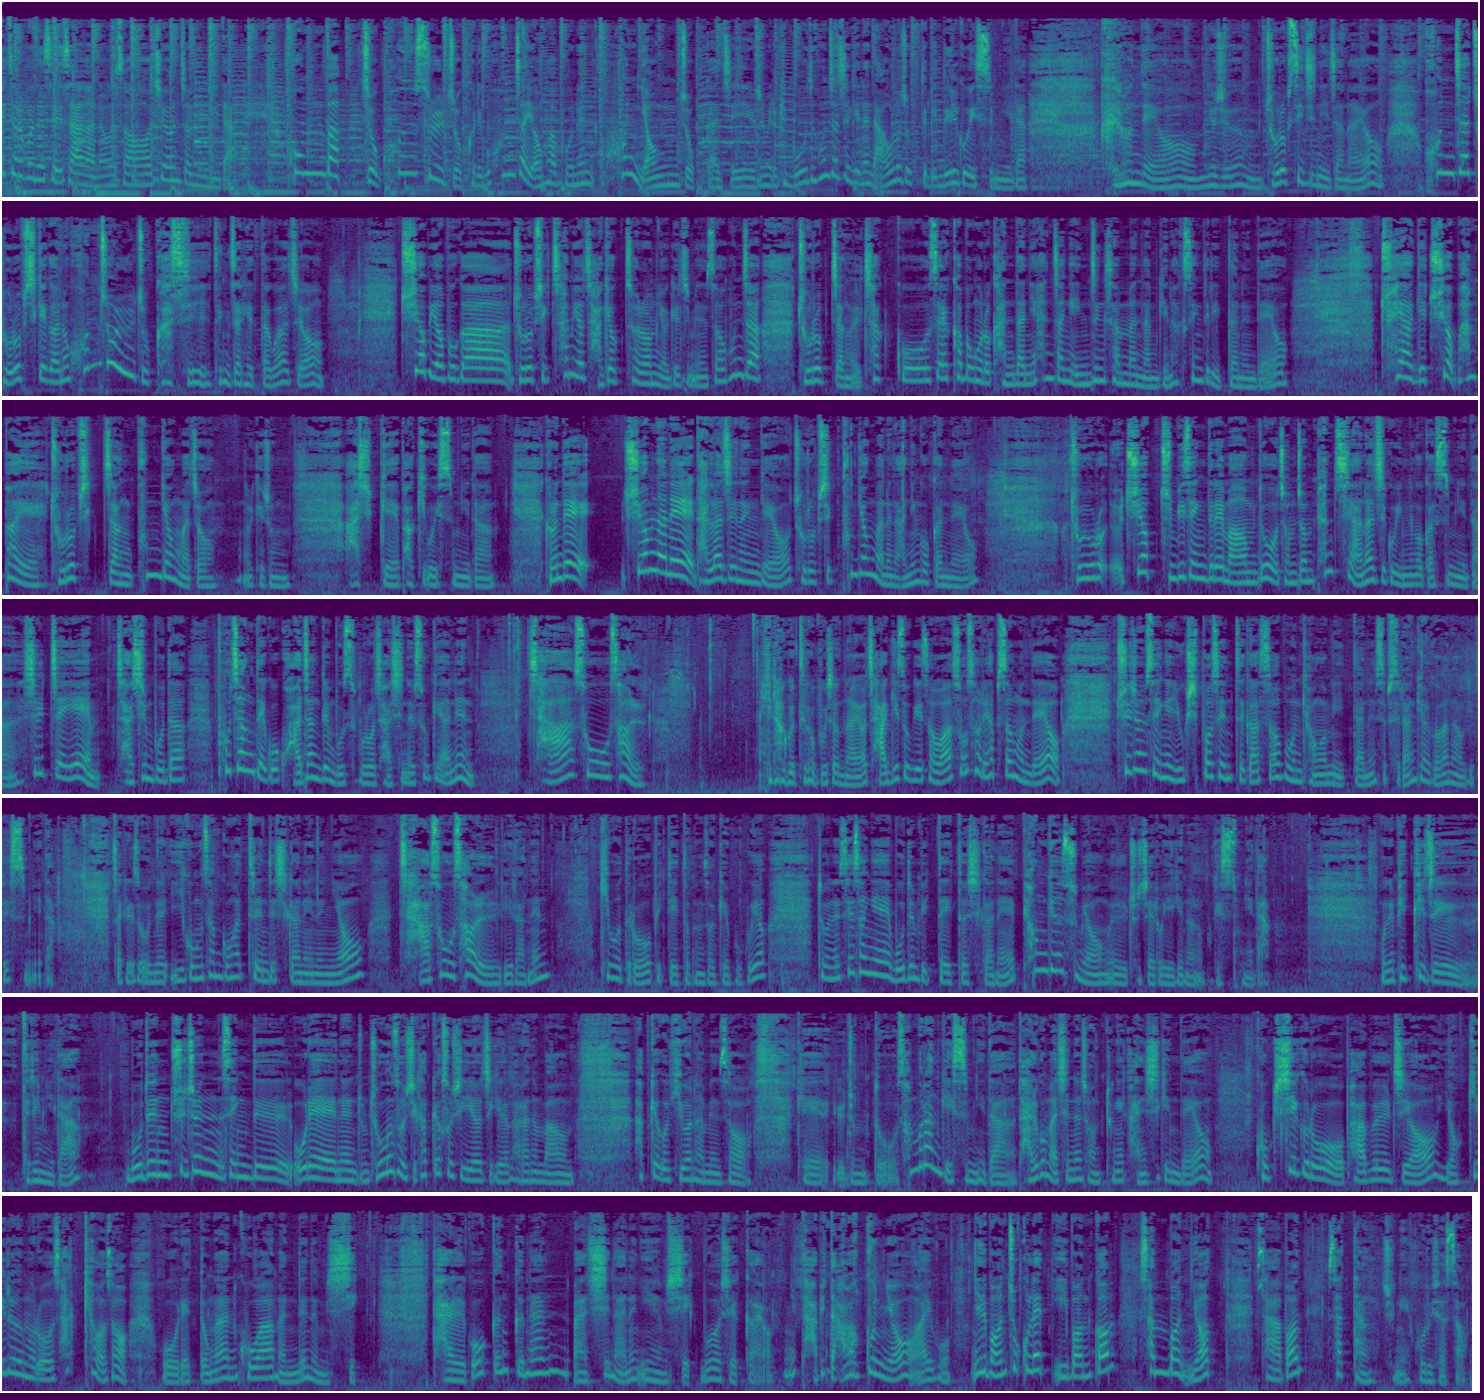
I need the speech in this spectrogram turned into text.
빅데이터로 보는 세상 아나운서 최현정입니다. 혼밥족, 혼술족, 그리고 혼자 영화 보는 혼영족까지 요즘 이렇게 모든 혼자 즐기는 나홀로족들이 늘고 있습니다. 그런데요, 요즘 졸업 시즌이잖아요. 혼자 졸업식에 가는 혼졸족까지 등장했다고 하죠. 취업 여부가 졸업식 참여 자격처럼 여겨지면서 혼자 졸업장을 찾고 셀카봉으로 간단히 한 장의 인증샷만 남긴 학생들이 있다는데요. 최악의 취업 한파에 졸업식장 풍경마저 이렇게 좀 아쉽게 바뀌고 있습니다. 그런데 취업난에 달라지는 게요. 졸업식 풍경만은 아닌 것 같네요. 취업 준비생들의 마음도 점점 편치 않아지고 있는 것 같습니다. 실제에 자신보다 포장되고 과장된 모습으로 자신을 소개하는 자소설 이라고 들어보셨나요? 자기소개서와 소설의 합성어인데요. 취준생의 60%가 써본 경험이 있다는 씁쓸한 결과가 나오기도 했습니다. 자, 그래서 오늘 2030 핫트렌드 시간에는요. 자소설이라는 키워드로 빅데이터 분석해 보고요. 또 오늘 세상의 모든 빅데이터 시간에 평균 수명을 주제로 얘기 나눠보겠습니다. 오늘 빅퀴즈 드립니다. 모든 취준생들 올해는 좀 좋은 소식, 합격 소식 이어지길 바라는 마음 합격을 기원하면서 이렇게 요즘 또 선물하는 게 있습니다. 달고 맛있는 전통의 간식인데요. 곡식으로 밥을 지어 엿기름으로 삭혀서 오랫동안 고아 만든 음식. 달고 끈끈한 맛이 나는 이 음식 무엇일까요? 답이 나왔군요. 아이고. 1번 초콜릿, 2번 껌, 3번 엿, 4번 사탕 중에 고르셔서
